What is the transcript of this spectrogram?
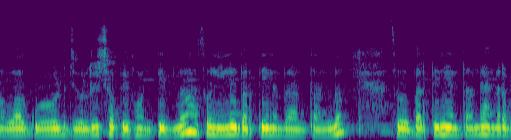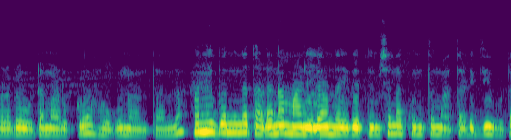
ಅವಾಗ ಗೋಲ್ಡ್ ಜ್ಯುವೆಲ್ರಿ ಶಾಪಿಗೆ ಹೊಂಟಿದ್ಲು. ಸೊ ನೀನು ಬರ್ತೀನಿ ಬಾ ಅಂತಂದ್ಲು. ಸೊ ಬರ್ತೀನಿ ಅಂತಂದೆ ಹಂಗಾರೆ ಬಡ ಬಡ ಊಟ ಮಾಡ್ಕೊ, ಹೋಗುನು ಅಂತಂದ್ಲು. ನನಗೆ ಬಂದಿಂದ ತಡನ ಮಾಡಲಿಲ್ಲ. ಒಂದು ಐದತ್ತು ನಿಮಿಷ ನಾ ಕುಂತು ಮಾತಾಡಿದ್ವಿ, ಊಟ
